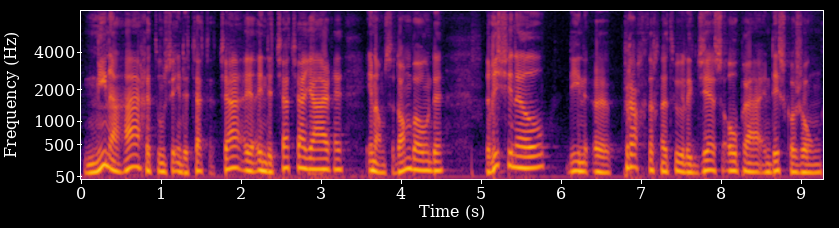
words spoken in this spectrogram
Nina Hagen toen ze in de in de Cha-Cha-jaren in Amsterdam woonde... Richinel, die eh, prachtig natuurlijk jazz, opera en disco zong...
